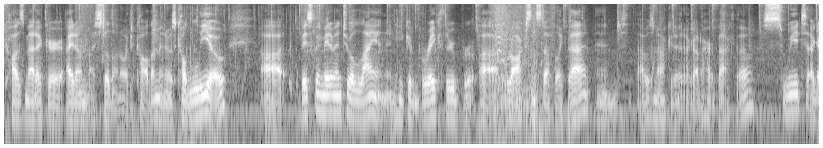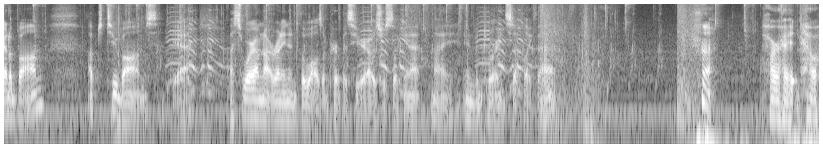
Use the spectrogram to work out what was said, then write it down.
cosmetic or item. I still don't know what to call them. And it was called Leo. Uh, basically made him into a lion and he could break through uh, rocks and stuff like that. And that was not good. I got a heart back though. Sweet. I got a bomb. Up to two bombs. Yeah. I swear I'm not running into the walls on purpose here. I was just looking at my inventory and stuff like that. Huh. Alright, now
